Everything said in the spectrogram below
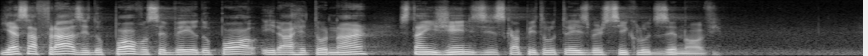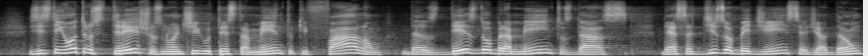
e essa frase do pó você veio, do pó irá retornar, está em Gênesis capítulo 3, versículo 19. Existem outros trechos no Antigo Testamento que falam dos desdobramentos das, dessa desobediência de Adão.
